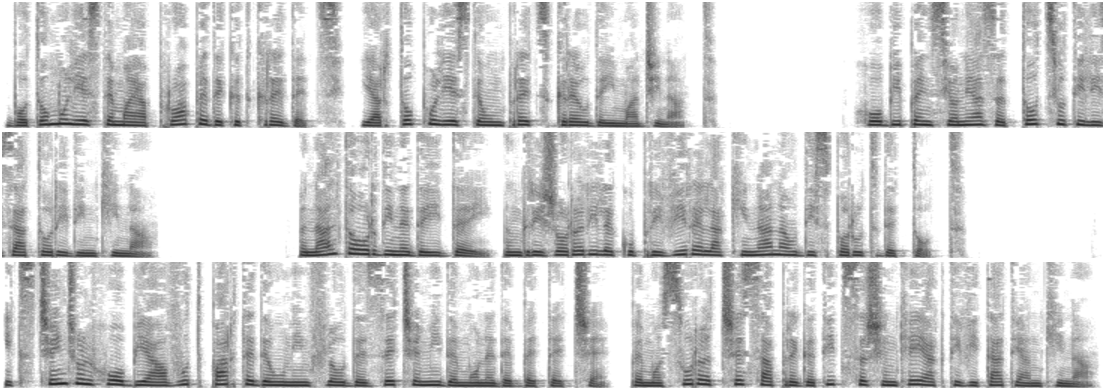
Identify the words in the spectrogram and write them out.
Botomul este mai aproape decât credeți, iar topul este un preț greu de imaginat. Hobby pensionează toți utilizatorii din China. În altă ordine de idei, îngrijorările cu privire la China au dispărut de tot. Exchange-ul Huobi a avut parte de un inflow de 10.000 de monede BTC, pe măsură ce s-a pregătit să-și încheie activitatea în China.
